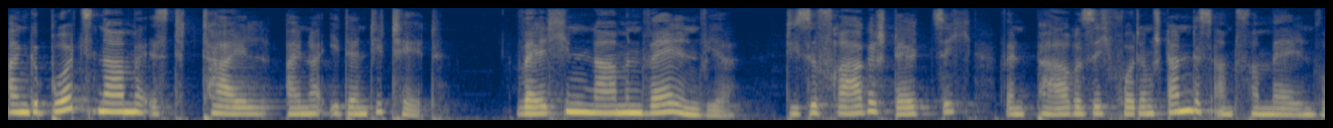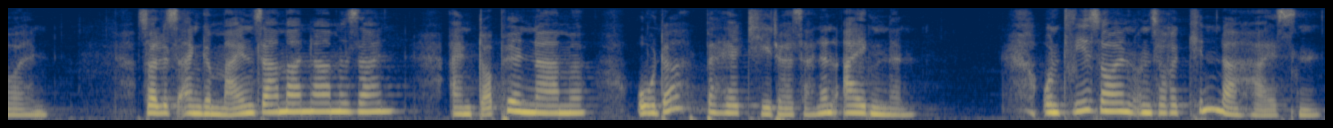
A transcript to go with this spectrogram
Ein Geburtsname ist Teil einer Identität. Welchen Namen wählen wir? Diese Frage stellt sich, wenn Paare sich vor dem Standesamt vermählen wollen. Soll es ein gemeinsamer Name sein, ein Doppelname oder behält jeder seinen eigenen? Und wie sollen unsere Kinder heißen?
